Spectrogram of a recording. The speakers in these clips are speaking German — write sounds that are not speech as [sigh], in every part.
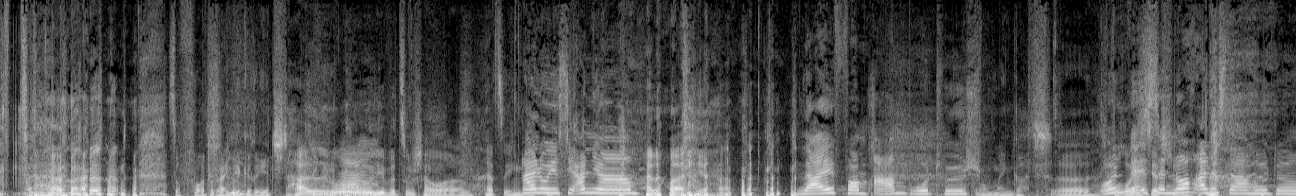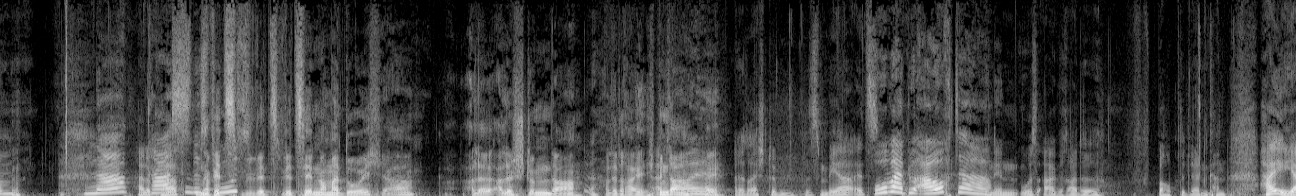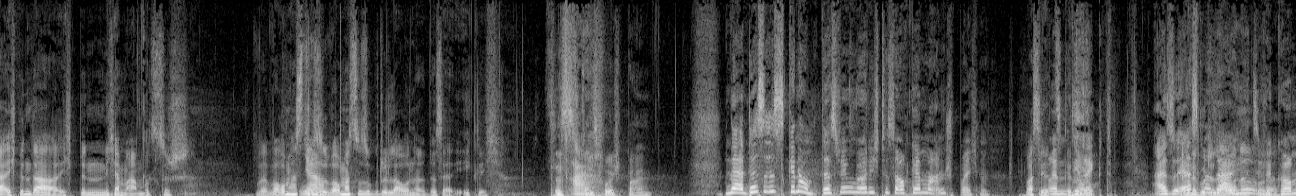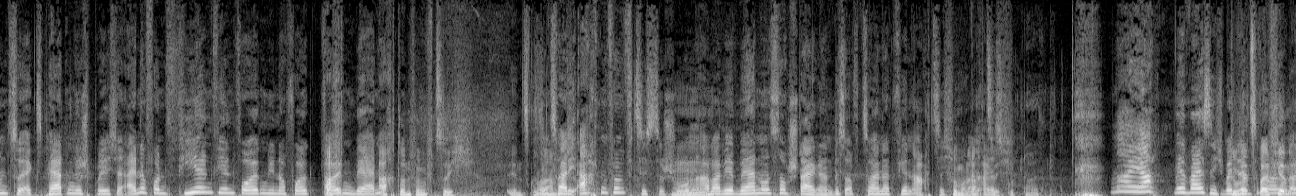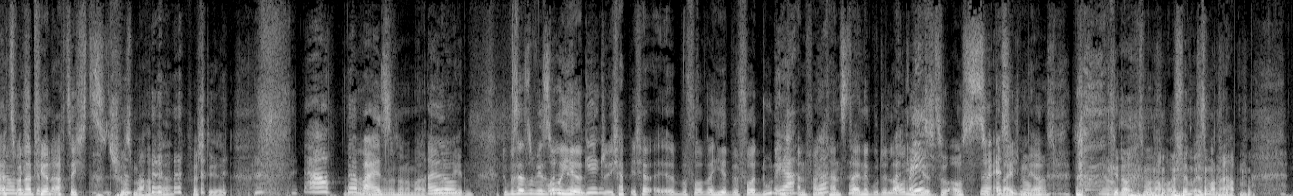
[laughs] Sofort reingegrätscht. Hallo, liebe Zuschauer. Herzlichen Glückwunsch. Hallo, hier ist die Anja. [laughs] Hallo, Anja. Live vom Abendbrottisch. Oh mein Gott. Äh, Und wer es ist jetzt denn schon. noch alles da heute? Na, Hallo, Carsten, Carsten. bist Na, wir, du's? wir, wir zählen nochmal durch, ja. Alle, alle Stimmen da. Alle drei. Ich bin da. toll. Hey. Alle drei Stimmen. Das ist mehr als Robert, du auch da? in den USA gerade behauptet werden kann. Hi, ja, ich bin da. Ich bin nicht am Armutstisch. Warum hast, Ja. du so, warum hast du so gute Laune? Das ist ja eklig. Das ist Ach. ganz furchtbar. Na, das ist genau. Deswegen würde ich das auch gerne mal ansprechen. Was jetzt ähm, genau? Direkt. Also Deine erstmal gute sage ich Laune, herzlich oder? willkommen zu Expertengespräche. Eine von vielen, vielen Folgen, die noch fol folgen werden. 58 insgesamt. Und zwar die 58. schon, Mhm. aber wir werden uns noch steigern bis auf 284, wenn 85. alles gut läuft. Naja, wer weiß nicht. Über du willst bei Folge haben wir noch nicht 284 Schluss machen, ja? [laughs] Verstehe. geredet. Ja, wer Ja, weiß. Da müssen wir nochmal Also- drüber reden. Du bist ja sowieso hier. Ich habe, ich hab, äh, bevor wir hier, bevor du nicht Ja, anfangen ja, kannst, deine gute Laune ich? hier zu auszubreiten, [laughs] ja. genau, ist man noch was. [laughs] Ist man noch happen.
